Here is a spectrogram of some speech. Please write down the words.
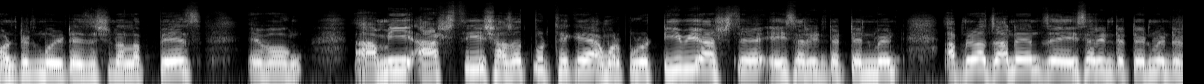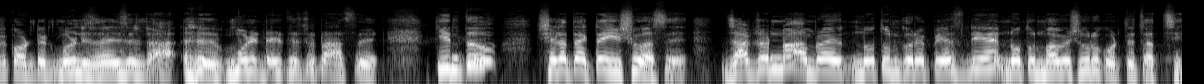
কন্টেন্ট মনিটাইজেশন আলা পেজ এবং আমি আসছি শাহজাদপুর থেকে আমার পুরো টিভি আসছে এইচআর এন্টারটেনমেন্ট আপনারা জানেন যে এইচআর এন্টারটেনমেন্টের কন্টেন্ট মনিটাইজেশন মনিটাইজেশন আছে কিন্তু সেটাতে একটা ইস্যু আছে যার জন্য আমরা নতুন করে পেজ নিয়ে নতুনভাবে শুরু করতে চাচ্ছি।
